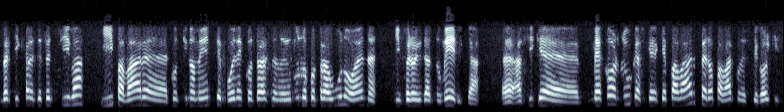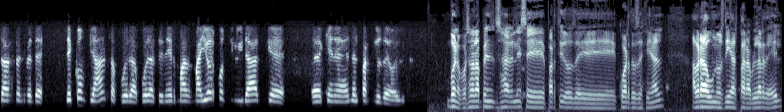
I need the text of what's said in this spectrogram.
verticales defensivas y Pavar eh, continuamente puede encontrarse en uno contra uno o en inferioridad numérica. Eh, así que eh, mejor Lucas que, que Pavar, pero Pavar con este gol quizás a nivel de, de confianza pueda, pueda tener ma- mayor continuidad que, eh, que en, en el partido de hoy. Bueno, pues ahora pensar en ese partido de cuartos de final. Habrá unos días para hablar de él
